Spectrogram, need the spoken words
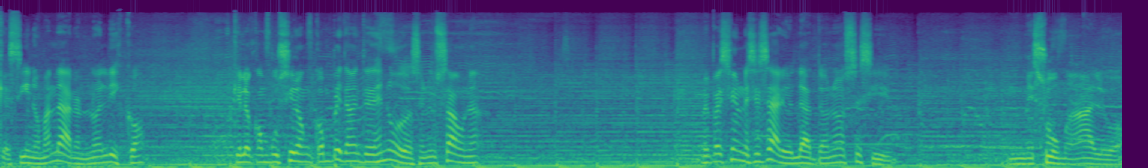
que sí nos mandaron, no el disco, que lo compusieron completamente desnudos en un sauna. Me pareció necesario el dato, no sé si me suma algo.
